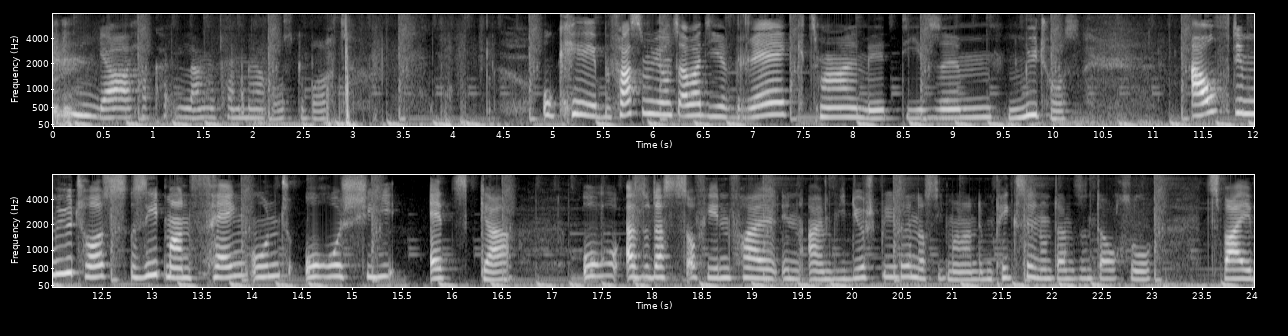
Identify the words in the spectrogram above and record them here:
ja, ich habe lange keine mehr rausgebracht. Okay, befassen wir uns aber direkt mal mit diesem Mythos. Auf dem Mythos sieht man Feng und Orochi Edgar. Oro, also das ist auf jeden Fall in einem Videospiel drin. Das sieht man an den Pixeln und dann sind da auch so zwei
